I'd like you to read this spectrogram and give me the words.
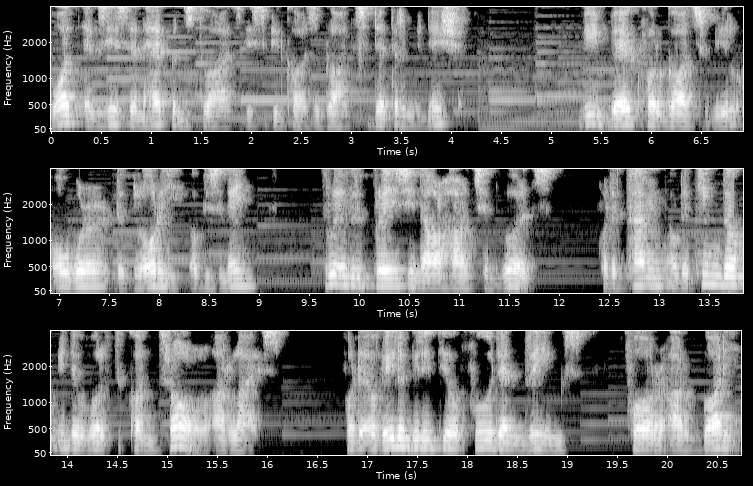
what exists and happens to us is because God's determination. We beg for God's will over the glory of His name through every praise in our hearts and words, for the coming of the kingdom in the world to control our lives, for the availability of food and drinks for our body,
